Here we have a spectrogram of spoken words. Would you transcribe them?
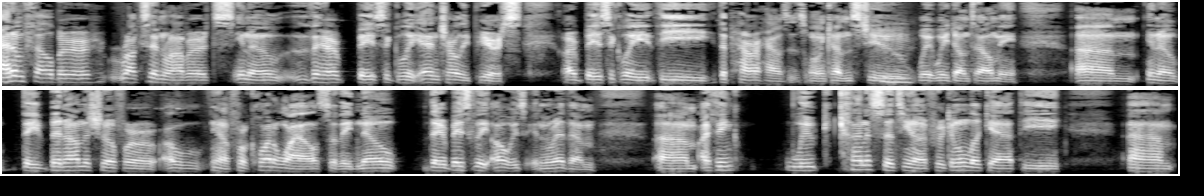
Adam Felber, Roxanne Roberts, you know, they're basically and Charlie Pierce are basically the the powerhouses when it comes to wait, wait, don't tell me. Um, you know, they've been on the show for a, you know for quite a while, so they know they're basically always in rhythm. Um, I think Luke kind of sits, you know, if we're going to look at the, um,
